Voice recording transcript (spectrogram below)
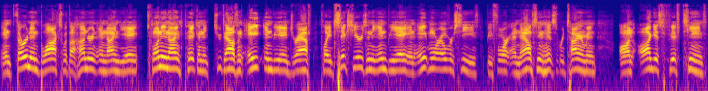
and third in blocks with 198. 29th pick in the 2008 NBA draft, played six years in the NBA and eight more overseas before announcing his retirement on August 15th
